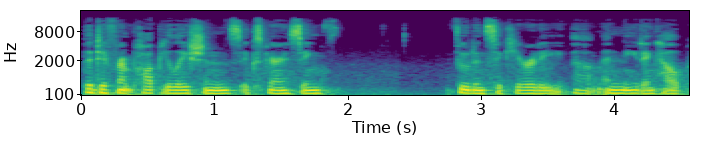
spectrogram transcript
the different populations experiencing food insecurity um, and needing help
